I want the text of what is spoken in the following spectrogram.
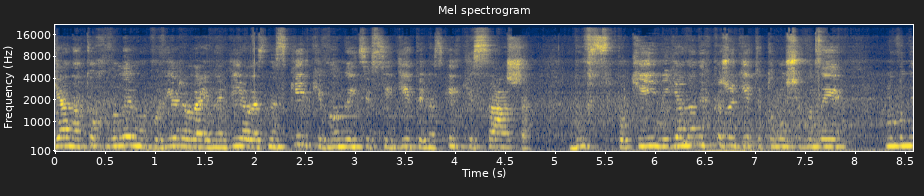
я на ту хвилину повірила і надіялась, наскільки вони, ці всі діти, наскільки Саша був спокійний. Я на них кажу діти, тому що вони, ну вони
